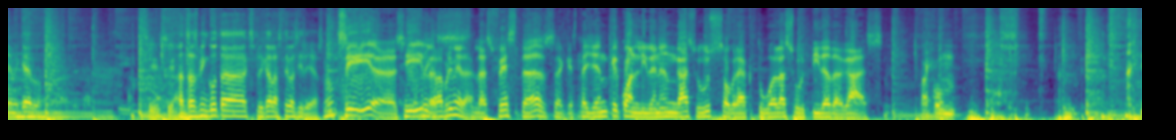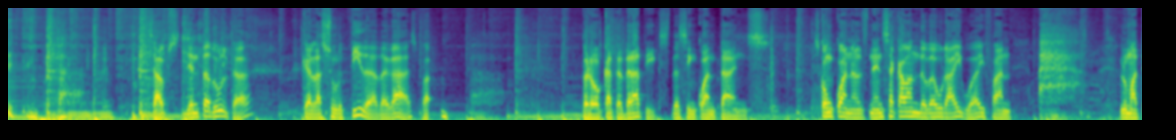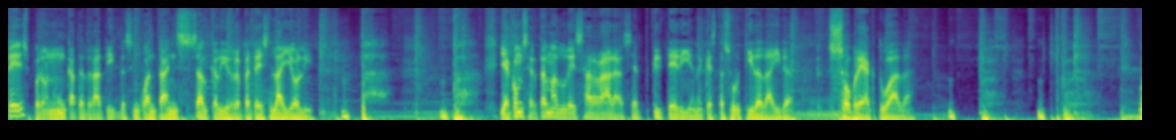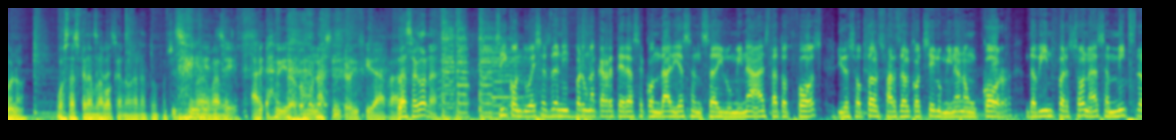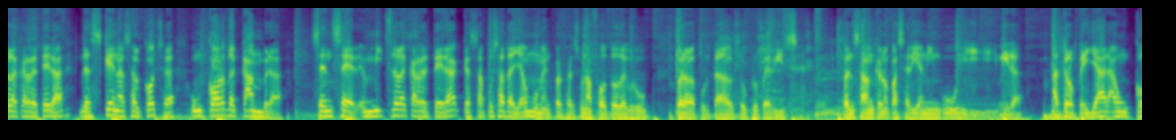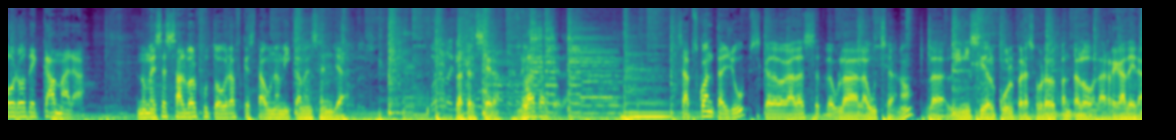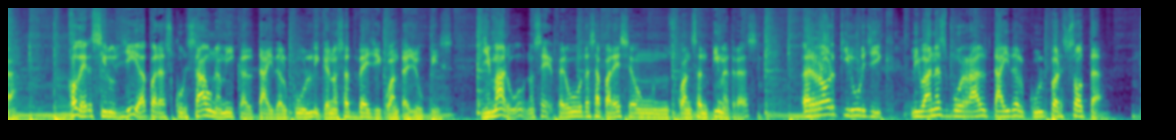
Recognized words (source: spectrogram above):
Primer, Miquel, Sí, sí. ens has vingut a explicar les teves idees, no? Sí, uh, sí, Vinga, la primera. les festes, aquesta gent que quan li venen gasos sobreactua la sortida de gas. Fa com... Saps? Gent adulta que la sortida de gas fa... Però catedràtics de 50 anys. És com quan els nens s'acaben de beure aigua i fan... El mateix, però en un catedràtic de 50 anys el que li repeteix la Ioli. Hi ha com certa maduresa rara, cert criteri en aquesta sortida d'aire sobreactuada. Bueno, Ho estàs fent amb la boca, no? Ara tu sí, Ah, vale. sí. Ha, ha habido com una sincronicidad rara. La segona. Sí, condueixes de nit per una carretera secundària sense il·luminar, està tot fosc, i de sobte els fars del cotxe il·luminen un cor de 20 persones enmig de la carretera, d'esquenes al cotxe, un cor de cambra, sencer, enmig de la carretera, que s'ha posat allà un moment per fer-se una foto de grup per a la portada del seu proper disc. Pensaven que no passaria ningú i, mira, atropellar a un coro de càmera. Només es salva el fotògraf que està una mica més enllà. La tercera. La tercera. Saps quanta jups? Que de vegades et veu la, la utxa, no? L'inici del cul per a sobre del pantaló, la regadera. Joder, cirurgia per escurçar una mica el tall del cul i que no se't vegi quanta jupis. Llimaru, no sé, fer-ho desaparèixer uns quants centímetres. Error quirúrgic. Li van esborrar el tall del cul per sota.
